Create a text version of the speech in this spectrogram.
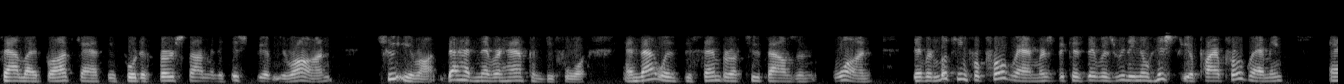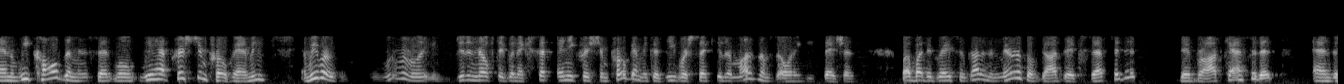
satellite broadcasting for the first time in the history of Iran to Iran. That had never happened before. And that was December of 2001. They were looking for programmers because there was really no history of prior programming. And we called them and said, well, we have Christian programming. And we were we really didn't know if they were going to accept any Christian programming because these were secular Muslims owning these stations. But by the grace of God and the miracle of God, they accepted it, they broadcasted it, and the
